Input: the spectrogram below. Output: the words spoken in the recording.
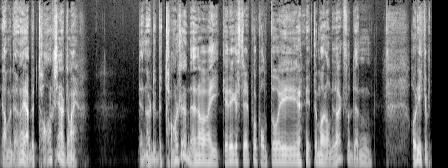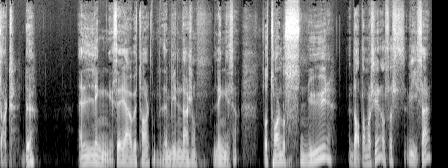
Ja, men den har jeg betalt, sier han til meg. Den har du betalt, sier. Den har jeg ikke registrert på konto i, morgenen i dag, så den har du ikke betalt. Du, det er lenge siden jeg har betalt den bilen der, sånn. Lenge siden. Så tar han og snur datamaskinen, og så viser han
